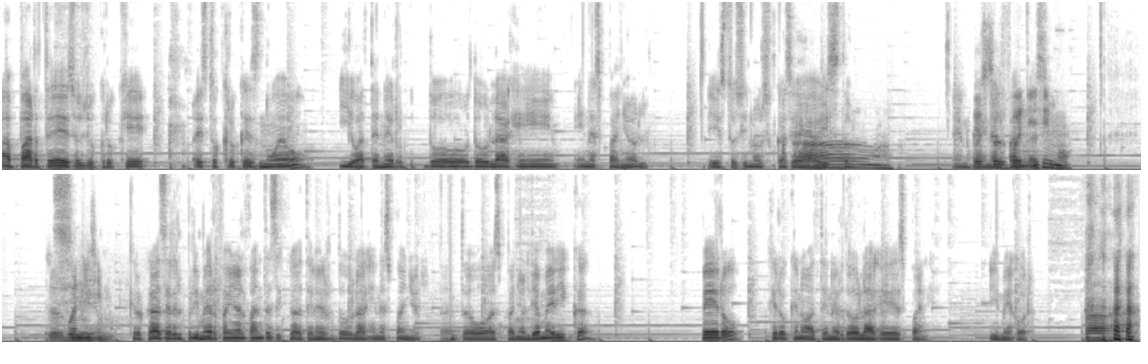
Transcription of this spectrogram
Aparte de eso, yo creo que esto creo que es nuevo y va a tener do- doblaje en español. Y esto si nunca se había visto Ah, en esto Final es Fantasy. buenísimo. Eso es Sí, buenísimo. Creo que va a ser el primer Final Fantasy que va a tener doblaje en español, tanto a español de América, pero creo que no va a tener doblaje de España y mejor. Ah,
